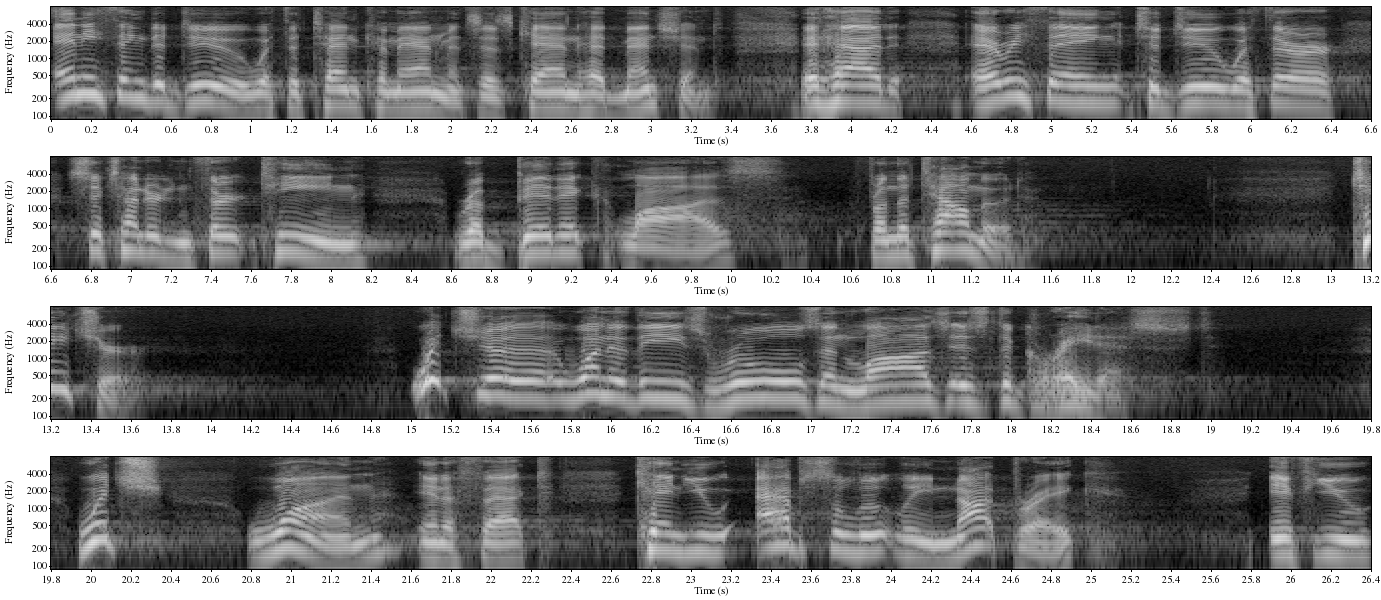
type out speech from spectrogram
anything to do with the Ten Commandments, as Ken had mentioned. It had everything to do with their 613 rabbinic laws from the Talmud. Teacher, which uh, one of these rules and laws is the greatest? Which one, in effect, can you absolutely not break? If you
